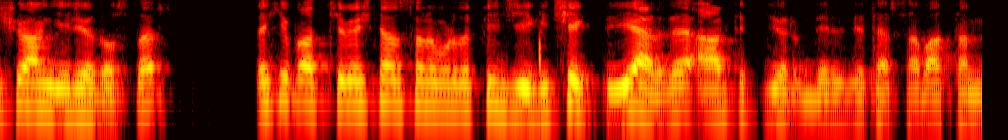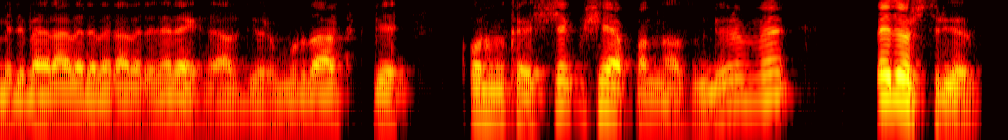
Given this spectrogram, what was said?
Şu an geliyor dostlar. Rakip at C5'ten sonra burada fil C2 çektiği yerde artık diyorum Deniz yeter sabahtan beri beraber beraber nereye kadar diyorum. Burada artık bir konumu karışacak bir şey yapman lazım diyorum ve B4 sürüyorum.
